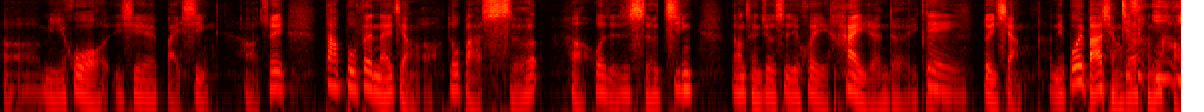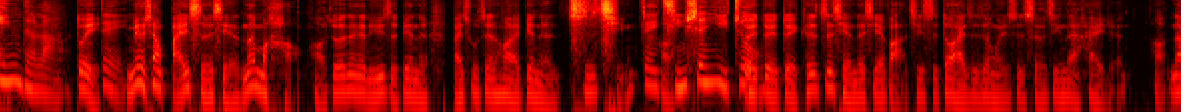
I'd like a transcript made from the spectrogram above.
呃迷惑一些百姓啊，所以大部分来讲哦，都把蛇啊或者是蛇精当成就是会害人的一个对象。你不会把它想得很好，就是阴阴的啦。对对，没有像白蛇写的那么好。好，就是那个女子变得白素贞，后来变得痴情，对，情深意重。对对对，可是之前的写法其实都还是认为是蛇精在害人。好，那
